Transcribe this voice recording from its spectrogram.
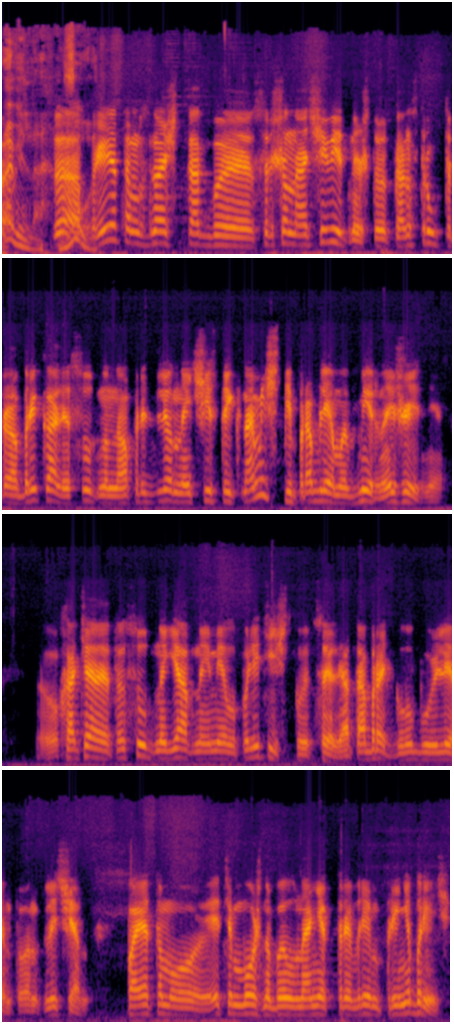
правильно? Да, вот. при этом, значит, как бы совершенно очевидно, что конструкторы обрекали судно на определенные чисто экономические проблемы в мирной жизни – Хотя это судно явно имело политическую цель – отобрать голубую ленту англичан. Поэтому этим можно было на некоторое время пренебречь.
